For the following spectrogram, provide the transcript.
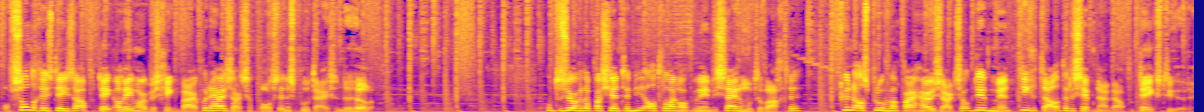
Op zondag is deze apotheek alleen maar beschikbaar voor de huisartsenpost en de spoedeisende hulp. Om te zorgen dat patiënten niet al te lang op medicijnen moeten wachten, kunnen als proef een paar huisartsen op dit moment digitaal de recept naar de apotheek sturen.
